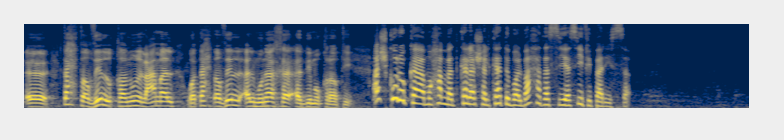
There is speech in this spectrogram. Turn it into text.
تحت ظل قانون العمل وتحت ظل المناخ الديمقراطي أشكرك محمد كلش الكاتب والباحث السياسي في باريس.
